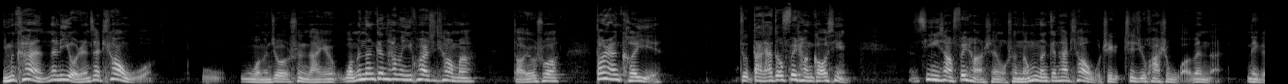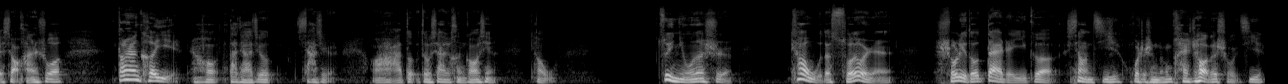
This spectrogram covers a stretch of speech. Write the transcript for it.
你们看，那里有人在跳舞。”我我们就顺答应：“我们能跟他们一块儿去跳吗？”导游说：“当然可以。”就大家都非常高兴，印象非常深。我说：“能不能跟他跳舞？”这这句话是我问的。那个小韩说：“当然可以。”然后大家就下去，哇，都都下去，很高兴。跳舞，最牛的是，跳舞的所有人手里都带着一个相机或者是能拍照的手机。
